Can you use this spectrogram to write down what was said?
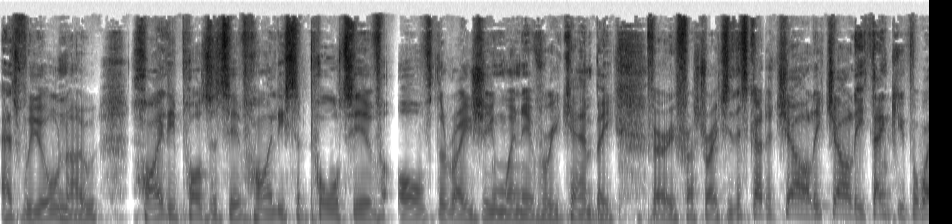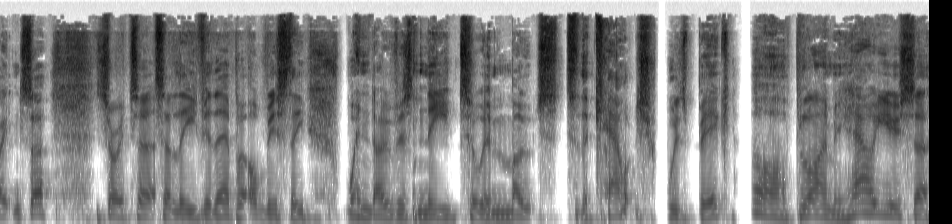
as we all know, highly positive, highly supportive of the regime whenever he can be. Very frustrated. Let's go to Charlie. Charlie, thank you for waiting, sir. Sorry to, to leave you there, but obviously Wendover's need to emote to the couch was big. Oh, blimey. How are you, sir?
